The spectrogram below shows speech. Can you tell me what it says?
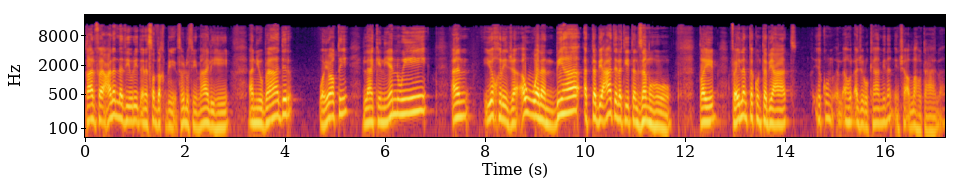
قال فعلى الذي يريد أن يتصدق بثلث ماله أن يبادر ويعطي لكن ينوي أن يخرج اولا بها التبعات التي تلزمه. طيب فإن لم تكن تبعات يكون له الأجر كاملا إن شاء الله تعالى.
